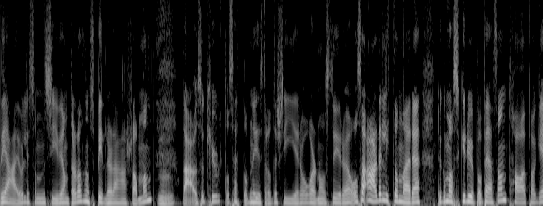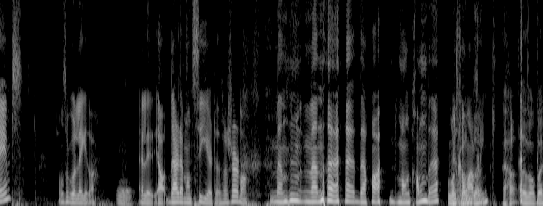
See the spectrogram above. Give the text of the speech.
Vi er jo liksom syv jenter da, som spiller det her sammen. Mm. Det er jo så kult å sette opp nye strategier og ordne og styre. Og så er det litt den derre Du kan bare skru på PC-en, ta et par games, og så gå og legge deg. Eller ja, det er det man sier til seg sjøl, da. Men, men det har, man kan det Man hvis kan man er det. flink. Ja, det er sant det.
